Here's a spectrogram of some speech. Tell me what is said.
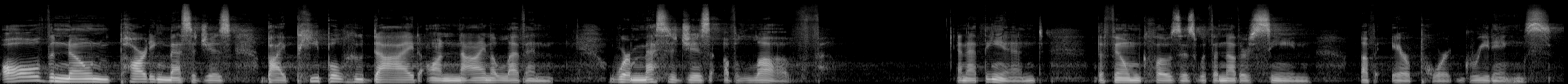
all the known parting messages by people who died on 9 11 were messages of love. And at the end, the film closes with another scene of airport greetings.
